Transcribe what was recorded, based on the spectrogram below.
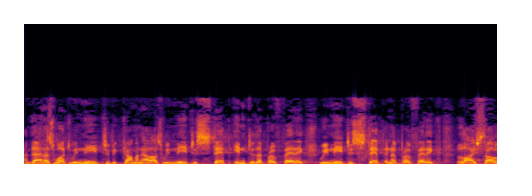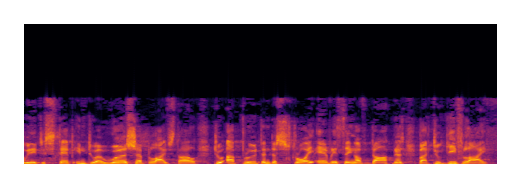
And that is what we need to become in our lives. We need to step into the prophetic. We need to step in a prophetic lifestyle. We need to step into a worship lifestyle to uproot and destroy everything of darkness, but to give life.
